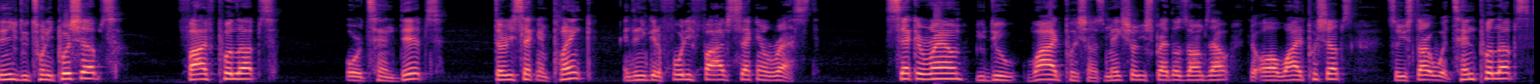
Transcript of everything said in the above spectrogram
then you do 20 push-ups 5 pull-ups or 10 dips 30 second plank and then you get a 45 second rest. Second round you do wide push-ups. Make sure you spread those arms out. They're all wide push-ups. So you start with 10 pull-ups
